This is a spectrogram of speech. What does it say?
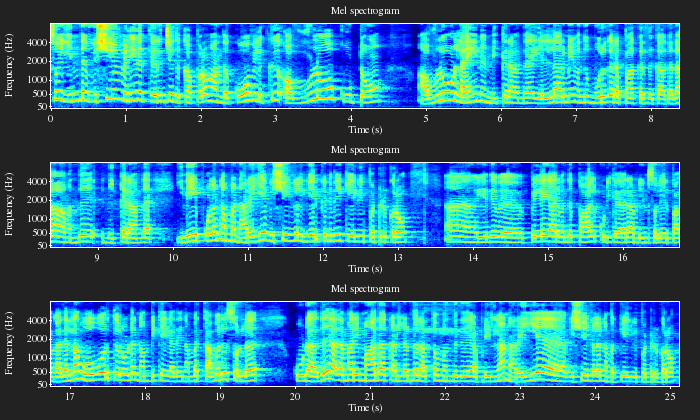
ஸோ இந்த விஷயம் வெளியில் தெரிஞ்சதுக்கப்புறம் அந்த கோவிலுக்கு அவ்வளோ கூட்டம். அவ்வளோ லைன் நிற்கிறாங்க எல்லாருமே வந்து முருகரை பார்க்கறதுக்காக தான் வந்து நிற்கிறாங்க இதே போல் நம்ம நிறைய விஷயங்கள் ஏற்கனவே கேள்விப்பட்டிருக்கிறோம். இது பிள்ளையார் வந்து பால் குடிக்கிறாரு அப்படின்னு சொல்லியிருப்பாங்க. அதெல்லாம் ஒவ்வொருத்தரோட நம்பிக்கை. அதை நம்ம தவறு சொல்ல கூடாது அதை மாதிரி மாதா கண்ணிலேருந்து ரத்தம் வந்தது அப்படின்லாம் நிறைய விஷயங்களை நம்ம கேள்விப்பட்டிருக்கிறோம்.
